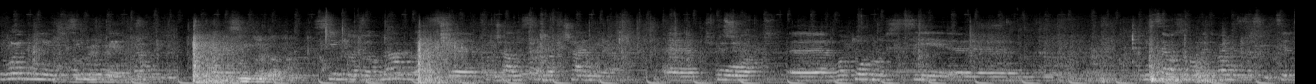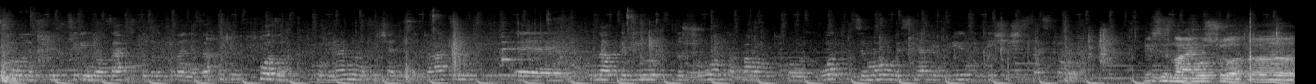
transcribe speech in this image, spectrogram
Сьогодні 7 годин, так? 7.01 у нас е, почалося навчання е, по е, готовності місцевого самоврядування спеціалізованих служб цивільного захисту до виконання заходів по запобіганню надзвичайних ситуацій на період дощового та паводкових вод зимово-весняний період 2016 року. Ми всі знаємо, що е,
